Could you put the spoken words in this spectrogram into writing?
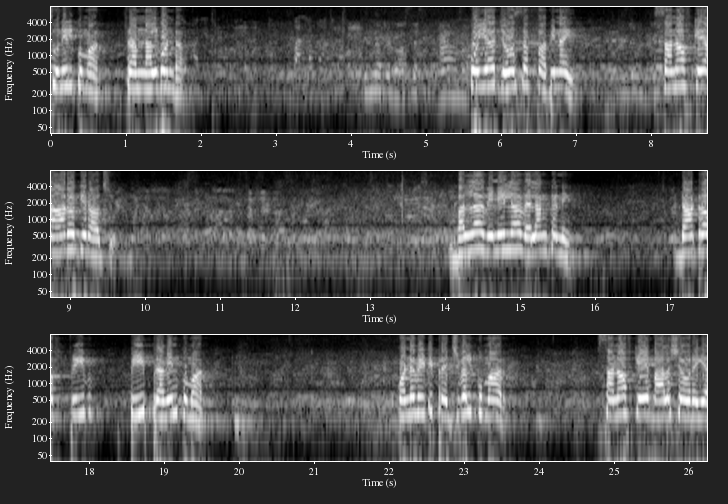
Sunil Kumar from Nalgonda Koyya Joseph Abhinay son son of K Arogyaraju Balla Vineela Velankanni daughter of ప్రీ P Praveen Kumar Kondaveeti Prajwal Kumar son of K Balashouraiah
